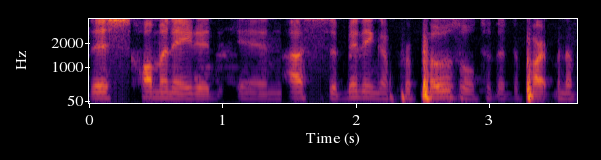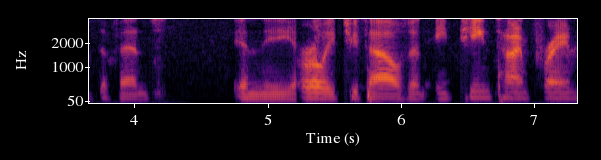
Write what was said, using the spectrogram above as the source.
This culminated in us submitting a proposal to the Department of Defense in the early 2018 timeframe.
